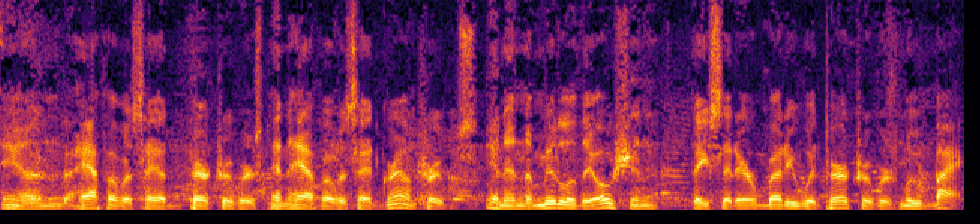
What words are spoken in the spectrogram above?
and half of us had paratroopers and half of us had ground troops. And in the middle of the ocean, they said everybody with paratroopers move back.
